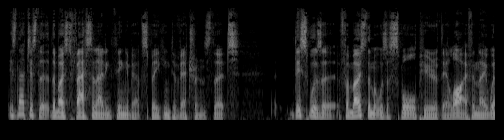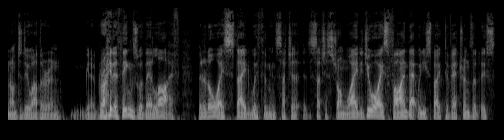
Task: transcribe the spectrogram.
Isn't that just the, the most fascinating thing about speaking to veterans that this was a, for most of them, it was a small period of their life and they went on to do other and, you know, greater things with their life, but it always stayed with them in such a, such a strong way. Did you always find that when you spoke to veterans that this,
